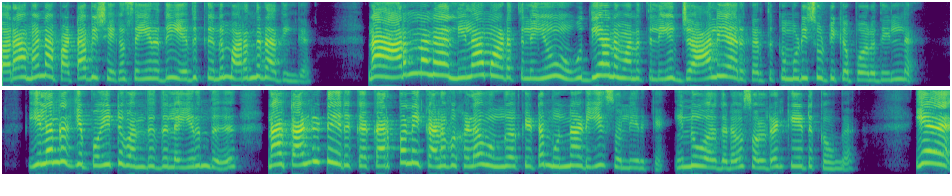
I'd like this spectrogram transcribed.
வராம நான் பட்டாபிஷேகம் செய்யறது எதுக்குன்னு மறந்துடாதீங்க. நான் அரண்மனை நிலா மாடத்திலையும் உத்தியானவனத்திலையும் ஜாலியா இருக்கிறதுக்கு முடிசூட்டிக்க போறது இல்லை. இலங்கைக்கு போயிட்டு வந்ததுல இருந்து நான் கண்டுட்டு இருக்க கற்பனை கனவுகளை உங்ககிட்ட முன்னாடியே சொல்லியிருக்கேன். இன்னும் ஒரு தடவை சொல்றேன் கேட்டுக்கோங்க. ஏன்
